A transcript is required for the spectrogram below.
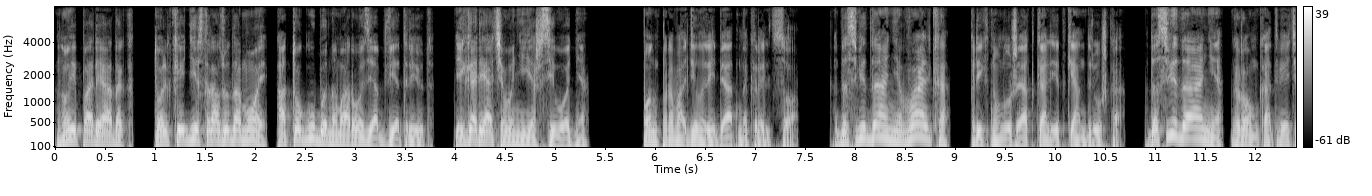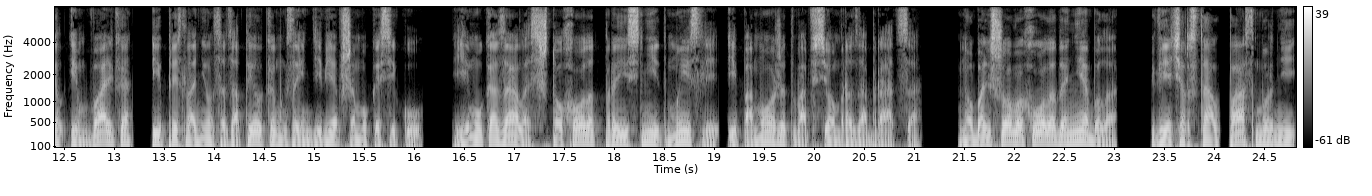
«Ну и порядок. Только иди сразу домой, а то губы на морозе обветривают. И горячего не ешь сегодня». Он проводил ребят на крыльцо. «До свидания, Валька!» – крикнул уже от калитки Андрюшка. «До свидания!» – громко ответил им Валька и прислонился затылком к заиндевевшему косяку. Ему казалось, что холод прояснит мысли и поможет во всем разобраться. Но большого холода не было. Вечер стал пасмурней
